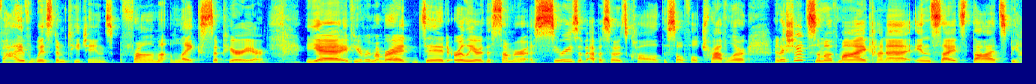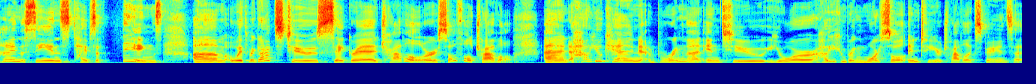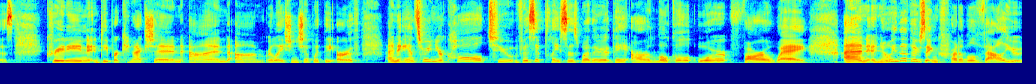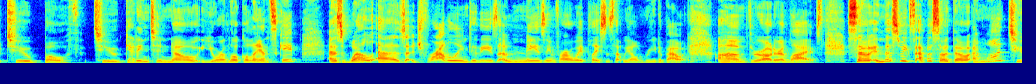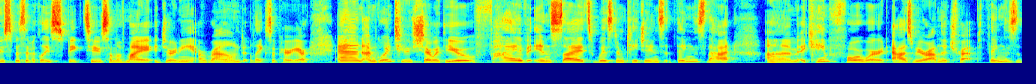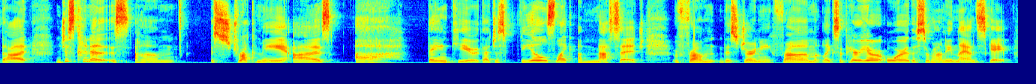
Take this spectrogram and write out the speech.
five wisdom teachings from Lake Superior. Yeah, if you remember, I did earlier this summer a series of episodes called The Soulful Traveler, and I shared some of my kind of insights, thoughts, behind the scenes types of things um, with regards to sacred travel or soulful travel and how you can bring that into your how you can bring more soul into your travel experiences creating deeper connection and um, relationship with the earth and answering your call to visit places whether they are local or far away. And knowing that there's incredible value to both to getting to know your local landscape as well as traveling to these amazing faraway places that we all read about um, throughout our lives. So, in this week's episode, though, I want to specifically speak to some of my journey around Lake Superior, and I'm going to share with you five insights, wisdom teachings, things that um, it came forward as we were on the trip, things that just kind of um, struck me as ah thank you. That just feels like a message from this journey from lake superior or the surrounding landscape.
